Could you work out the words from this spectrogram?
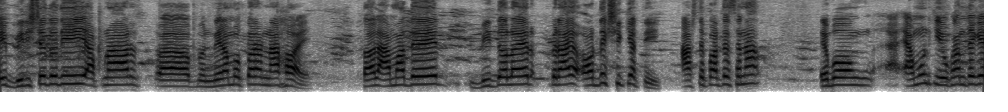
এই ব্রিজটা যদি আপনার মেরামত করা না হয়, তাহলে আমাদের বিদ্যালয়ের প্রায় অর্ধেক শিক্ষার্থী আসতে পারতেছে না। এবং এমনকি ওখান থেকে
